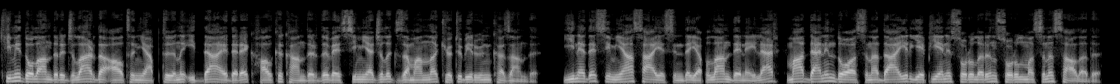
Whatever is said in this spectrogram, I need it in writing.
Kimi dolandırıcılar da altın yaptığını iddia ederek halkı kandırdı ve simyacılık zamanla kötü bir ün kazandı. Yine de simya sayesinde yapılan deneyler, maddenin doğasına dair yepyeni soruların sorulmasını sağladı.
